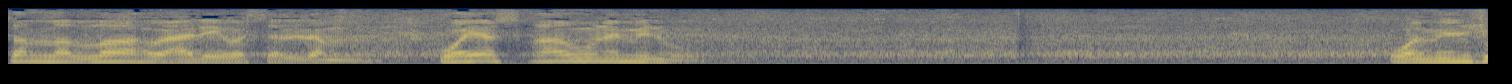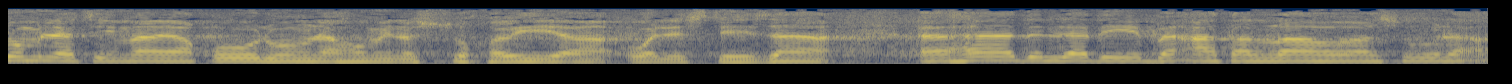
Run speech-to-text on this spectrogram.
صلى الله عليه وسلم ويسخرون منه. ومن جملة ما يقولونه من السخرية والاستهزاء أهذا الذي بعث الله رسولا؟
